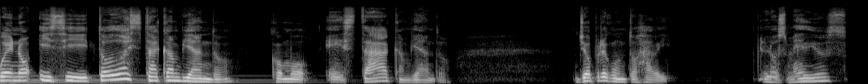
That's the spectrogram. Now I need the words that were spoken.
Bueno, y si todo está cambiando como está cambiando, yo pregunto, Javi, los medios,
